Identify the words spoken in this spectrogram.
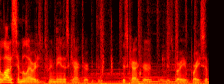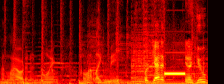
a lot of similarities between me and this character. This, this character is very abrasive and loud and annoying. A lot like me. Forget it. You know, you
